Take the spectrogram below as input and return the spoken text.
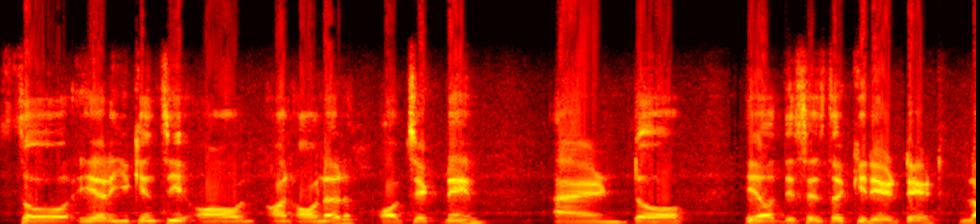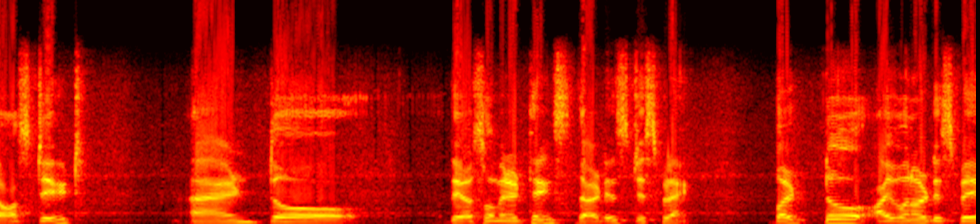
So here you can see on on owner object name and uh, here this is the create date last date and uh, there are so many things that is displaying but uh, I want to display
